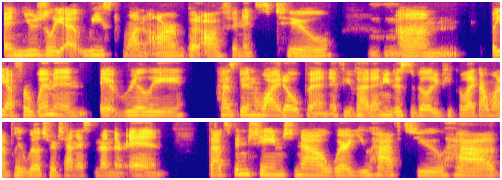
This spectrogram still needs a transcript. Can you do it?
and usually at least one arm, but often it's 2 mm-hmm. Um, but yeah, for women, it really has been wide open. If you've had any disability, people like, I want to play wheelchair tennis, and then they're in. That's been changed now where you have to have,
